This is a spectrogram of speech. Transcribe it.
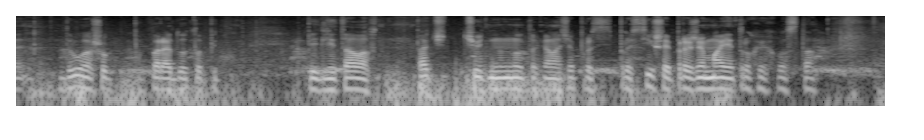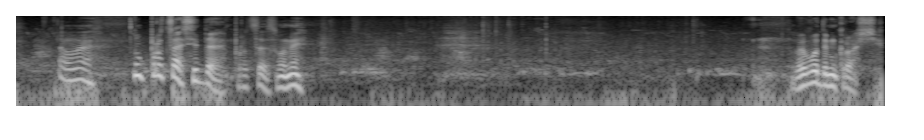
е, друга, що попереду то під, підлітала, та чуть, ну, така, наче прос- простіша і прижимає трохи хвоста. Але ну, процес іде, процес. Вони виводимо кращих.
